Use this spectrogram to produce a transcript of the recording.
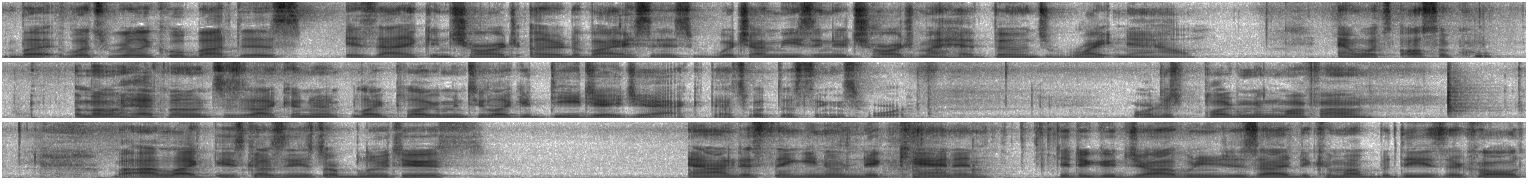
But what's really cool about this is that I can charge other devices, which I'm using to charge my headphones right now. And what's also cool about my headphones is that I can uh, like plug them into like a DJ jack. That's what this thing is for. Or just plug them into my phone. But I like these because these are Bluetooth. And I just think, you know, Nick Cannon did a good job when you decided to come up with these. They're called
